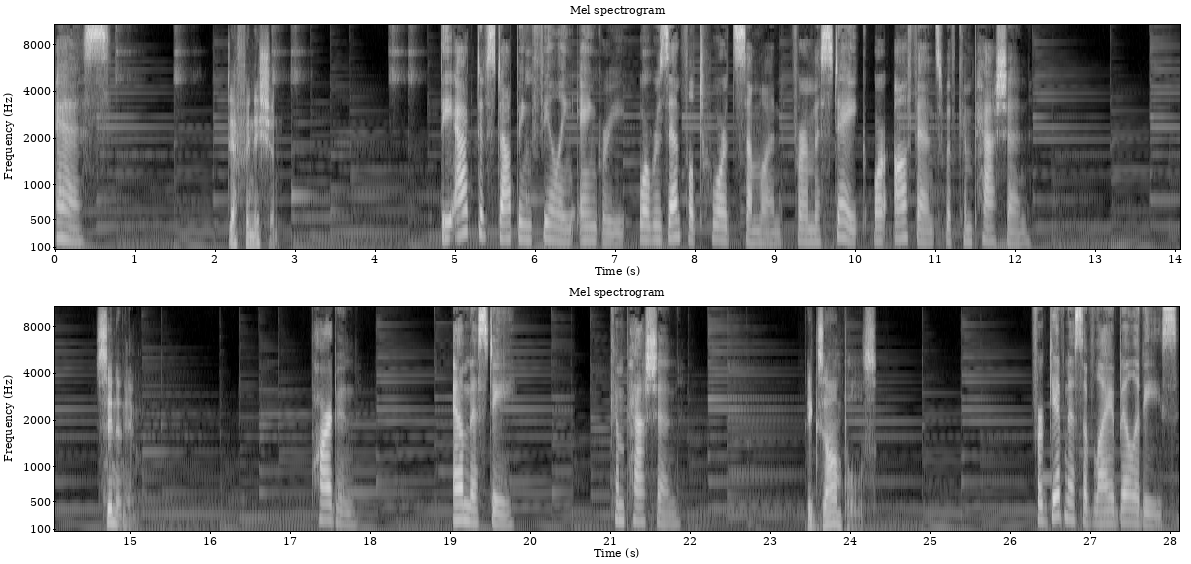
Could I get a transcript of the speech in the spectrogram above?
S. Definition. The act of stopping feeling angry or resentful towards someone for a mistake or offense with compassion. Synonym. Pardon, Amnesty, Compassion, Examples. Forgiveness of liabilities.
